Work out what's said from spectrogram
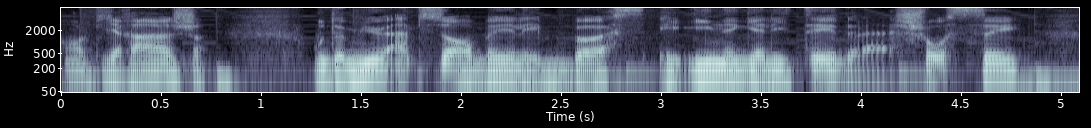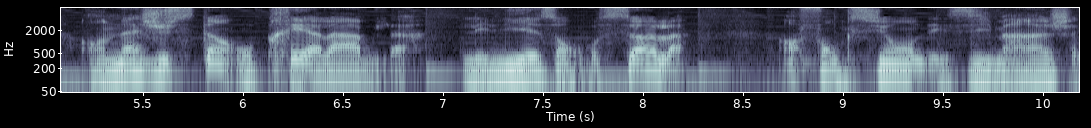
en virage ou de mieux absorber les bosses et inégalités de la chaussée en ajustant au préalable les liaisons au sol en fonction des images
